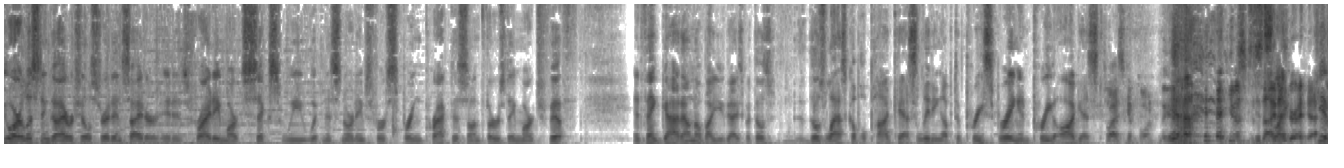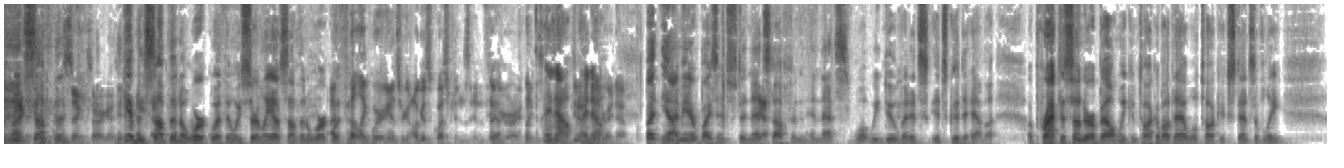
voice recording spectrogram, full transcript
You are listening to Irish Illustrated Insider. It is Friday, March 6th. We witnessed Notre Dame's first spring practice on Thursday, March 5th. And thank God, I don't know about you guys, but those those last couple podcasts leading up to pre-spring and pre-August, That's why I skipped one. yeah, you just decided, like right? give me something, Sorry, guys. give me something to work with, and we certainly have something to work with. I felt like we were answering August questions in February. Like, I know, I know. Right now. But yeah, I mean, everybody's interested in that Yeah. stuff, and, and that's what we do. But it's it's good to have a, a practice under our belt. We can talk about that. We'll talk extensively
